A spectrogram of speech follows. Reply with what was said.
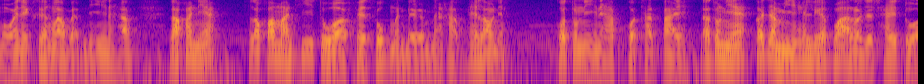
มาไว้ในเครื่องเราแบบนี้นะครับ แล้วคราวเนี้ยเราก็มาที่ตัว Facebook เหมือนเดิมนะครับ ให้เราเนี่ย กดตรงนี้นะครับ กดถัดไป แล้วตรงนี้ก็จะมีให้เลือกว่าเราจะใช้ตัว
